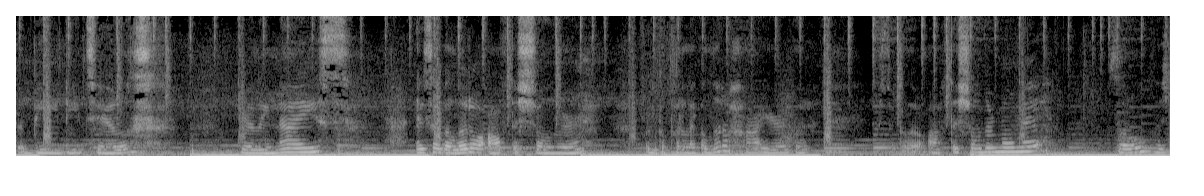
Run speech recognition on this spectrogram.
the bead details. Really nice. It's like a little off the shoulder. Or you could put it like a little higher, but it's like a little off the shoulder moment. So let's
